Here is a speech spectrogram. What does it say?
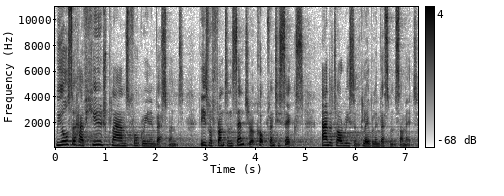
We also have huge plans for green investment. These were front and centre at COP26 and at our recent Global Investment Summit.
